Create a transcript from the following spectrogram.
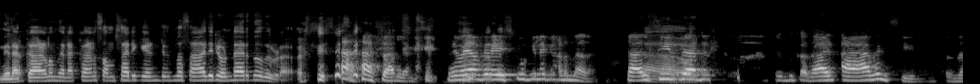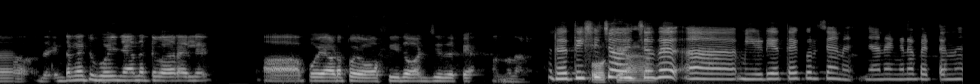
നിനക്കാണ് നിനക്കാണ് സംസാരിക്കേണ്ടിരുന്ന സാഹചര്യം ഉണ്ടായിരുന്നത് ഇവിടെ. ഞാൻ ഫേസ്ബുക്കിൽ കാണുന്നതാണ്. ഇന്റർനെറ്റ് പോയി ഞാൻ എന്നിട്ട് വേറെ പോയി അവിടെ പോയി ഓഫ് ചെയ്ത് ഓൺ ചെയ്തൊക്കെ വന്നതാണ്. രതീഷ് ചോദിച്ചത് മീഡിയത്തെ കുറിച്ചാണ് ഞാൻ എങ്ങനെ പെട്ടെന്ന്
